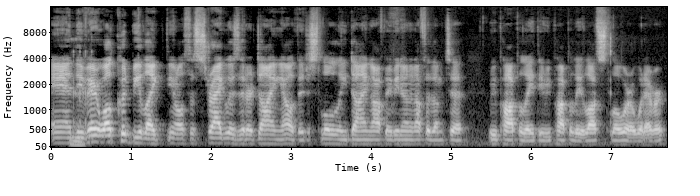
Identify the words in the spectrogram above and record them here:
and they very well could be like you know it's the stragglers that are dying out. They're just slowly dying off. Maybe not enough of them to repopulate. They repopulate a lot slower or whatever.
